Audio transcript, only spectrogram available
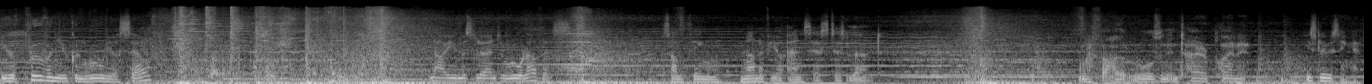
You have proven you can rule yourself. Now you must learn to rule others. Something none of your ancestors learned. My father rules an entire planet. He's losing it.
